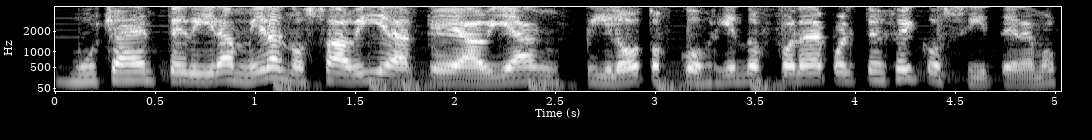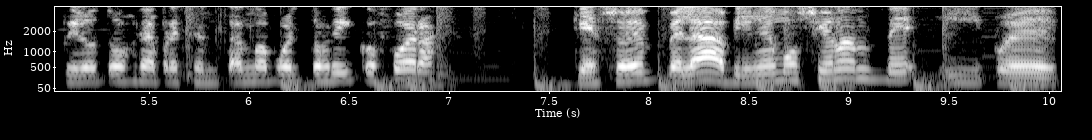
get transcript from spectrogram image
mucha gente dirá, mira, no sabía que habían pilotos corriendo fuera de Puerto Rico. Sí, tenemos pilotos representando a Puerto Rico fuera que eso es, ¿verdad? Bien emocionante y pues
